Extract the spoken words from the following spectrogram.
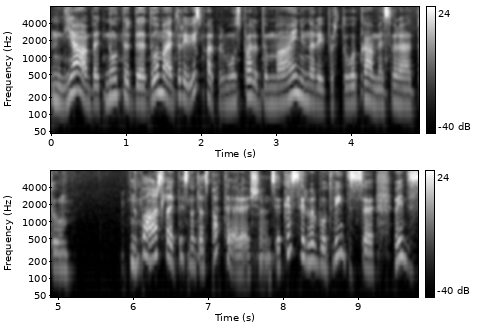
Jā, bet, nu, tad domājot arī vispār par mūsu paradumu maiņu un arī par to, kā mēs varētu Nu, pārslēgties no tās patērēšanas, ja kas ir varbūt vidas, vidas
